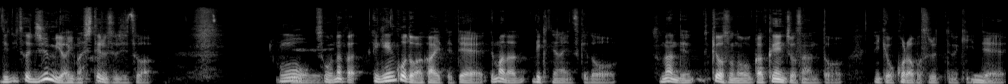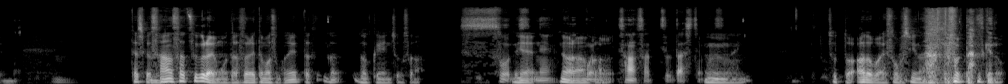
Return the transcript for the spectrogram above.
で、実は準備は今してるんですよ、実は。おそう、なんか、原稿とか書いてて、でまだできてないんですけど、なんで、今日その学園長さんと、ね、今日コラボするっていうのを聞いて、うん確か3冊ぐらいもう出されてますもんね、学園長さそうですね。ねだからなんかここに3冊出してん。うますね。ん。ちょっとアドバイス欲しいなと思ったんですけど。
